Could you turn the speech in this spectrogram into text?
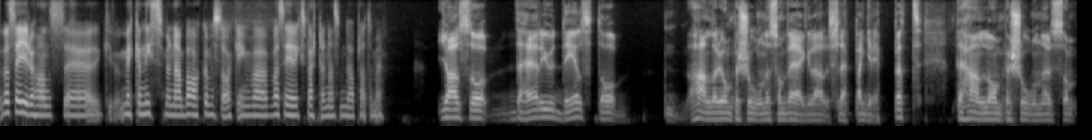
vad säger du Hans, eh, mekanismerna bakom stalking, vad, vad, säger experterna som du har pratat med? Ja, alltså det här är ju dels då handlar det om personer som vägrar släppa greppet. Det handlar om personer som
